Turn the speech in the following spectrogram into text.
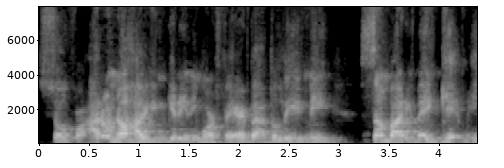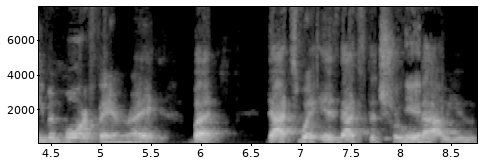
So far, I don't know how you can get any more fair, but believe me, somebody may get even more fair, right? But that's what is that's the true yeah. value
